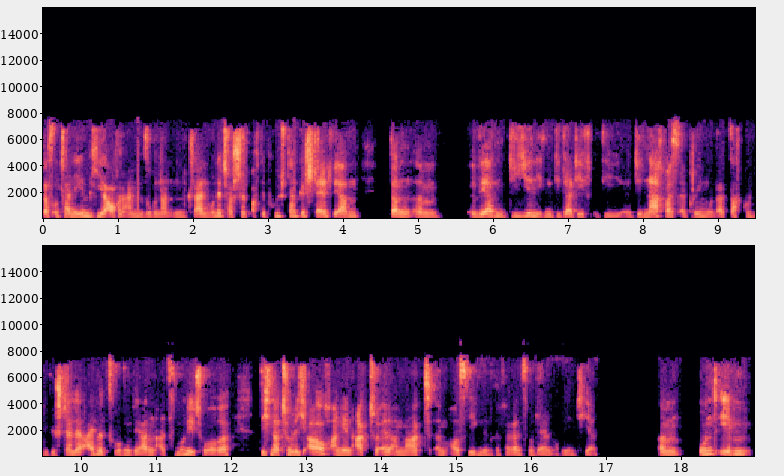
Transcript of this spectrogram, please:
dass Unternehmen hier auch in einem sogenannten kleinen Monitorship auf den Prüfstand gestellt werden, dann ähm, werden diejenigen, die da die, die, den Nachweis erbringen und als sachkundige Stelle einbezogen werden, als Monitore, sich natürlich auch an den aktuell am Markt ähm, ausliegenden Referenzmodellen orientieren. Ähm, und eben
